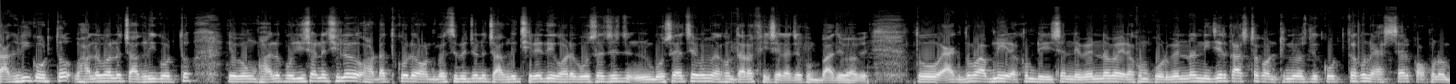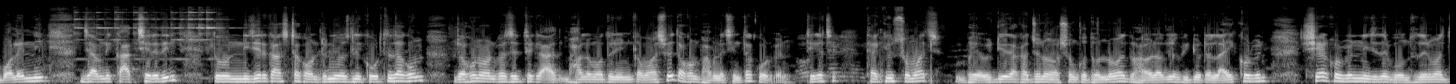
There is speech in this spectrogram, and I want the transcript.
চাকরি করতো, ভালো ভালো চাকরি করতো এবং ভালো পজিশনে ছিল। হঠাৎ করে অনপ্যাসিভের জন্য চাকরি ছেড়ে দিয়ে ঘরে বসে আছে বসে আছে এবং এখন তারা ফেঁসে গেছে খুব বাজেভাবে। তো একদম আপনি এরকম ডিসিশন নেবেন না বা এরকম করবেন না। নিজের কাজটা কন্টিনিউয়াসলি করতে থাকুন। অ্যাস স্যার কখনো বলেননি যে আপনি কাজ ছেড়ে দিন। তো নিজের কাজটা কন্টিনিউয়াসলি করতে থাকুন। যখন অনপ্যাসিভ থেকে আ- ভালো মতন ইনকাম আসবে, তখন ভাবনা চিন্তা করবেন, ঠিক আছে? Thank you so much video দেখার জন্য অসংখ্য ধন্যবাদ। ভালো লাগলে ভিডিওটা লাইক করবেন শেয়ার করবেন নিজেদের বন্ধুদের মাঝে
